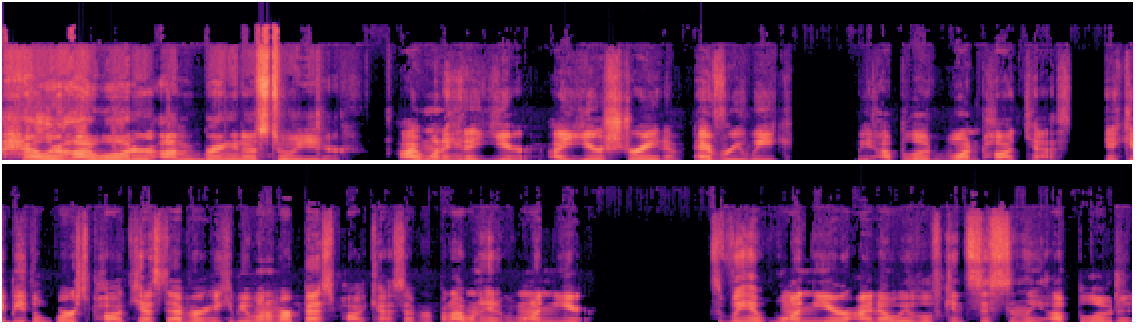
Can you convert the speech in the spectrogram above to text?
hell or high water, I'm bringing us to a year. I want to hit a year, a year straight of every week we upload one podcast. It could be the worst podcast ever. It could be one of our best podcasts ever, but I want to hit one year. So if we hit one year, I know we will have consistently uploaded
